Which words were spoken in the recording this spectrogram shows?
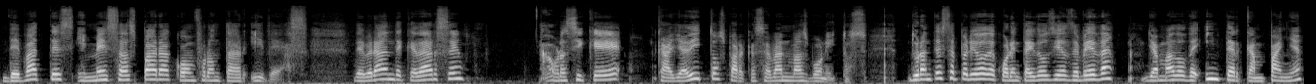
debates y mesas para confrontar ideas. Deberán de quedarse, ahora sí que calladitos para que se vean más bonitos. Durante este periodo de 42 días de veda, llamado de intercampaña,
